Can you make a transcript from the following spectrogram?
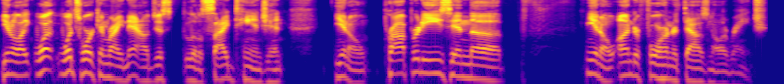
You know, like what what's working right now? Just a little side tangent. You know, properties in the you know under four hundred thousand dollar range.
